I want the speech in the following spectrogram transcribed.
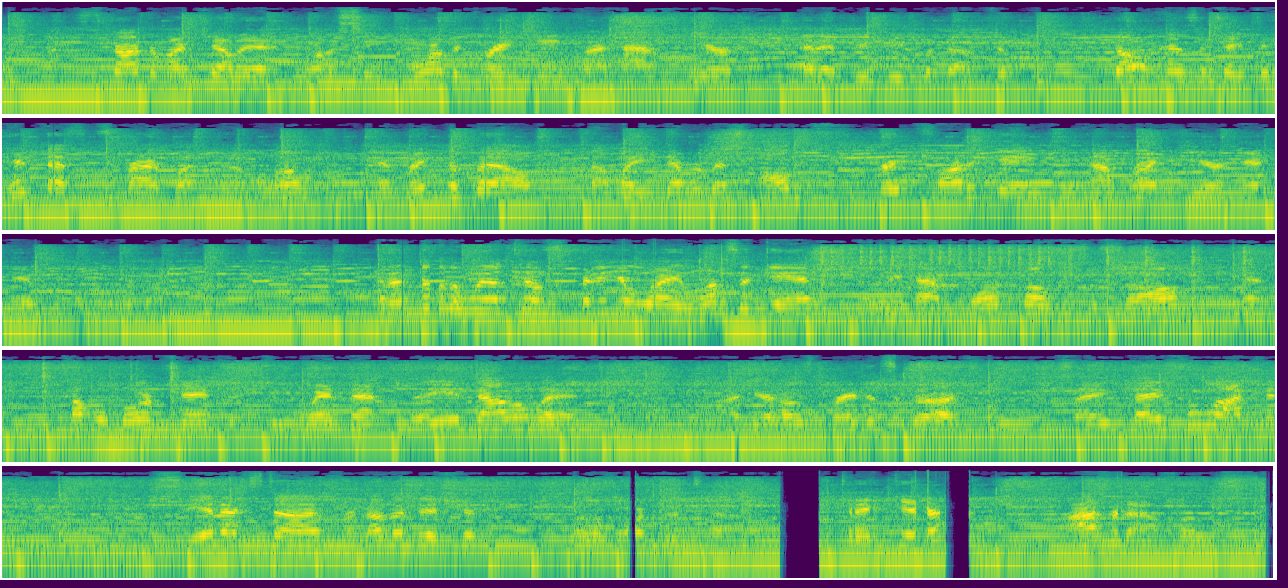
subscribed to my channel yet, and you want to see more of the great games I have here at MVG Productions, don't hesitate to hit that subscribe button down below and ring the bell. That way you never miss all the great fun and games we have right here at Productions. And the wheel comes spinning your way once again, we have more puzzles to solve and a couple more chances to win that million dollar win, I'm your host, Brandon Scruggs, saying thanks for watching. See you next time for another edition of of Fortune Time. Take care. Bye for now, folks.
